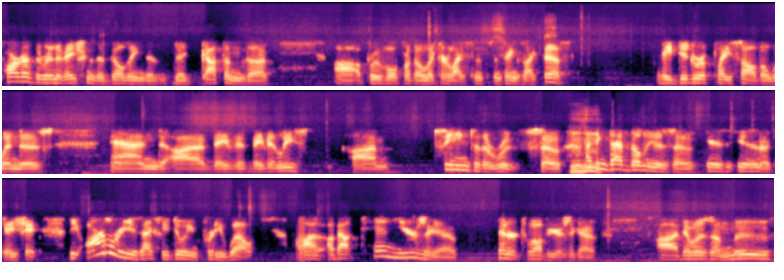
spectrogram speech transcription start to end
part of the renovation of the building that, that got them the uh, approval for the liquor license and things like this, they did replace all the windows, and uh, they've they've at least um, seen to the roof. So mm-hmm. I think that building is a is, is in okay shape. The armory is actually doing pretty well. Uh, about ten years ago, ten or twelve years ago, uh, there was a move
